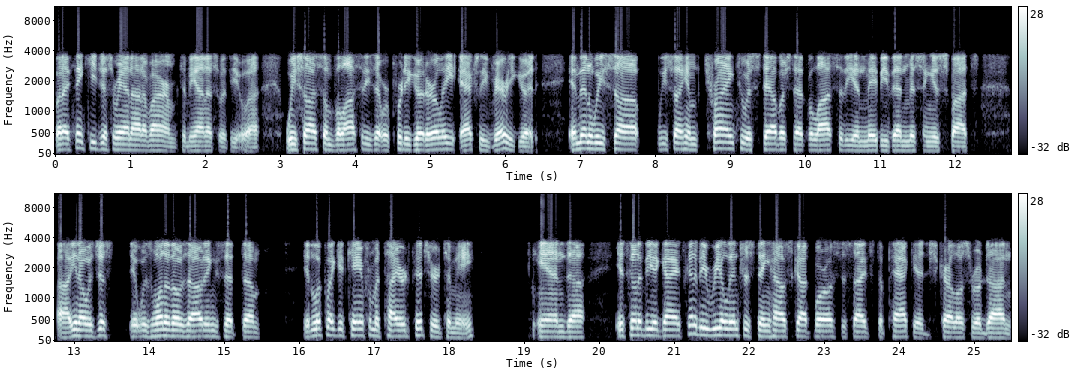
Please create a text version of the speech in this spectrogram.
But I think he just ran out of arm, to be honest with you. Uh, we saw some velocities that were pretty good early, actually very good. And then we saw we saw him trying to establish that velocity and maybe then missing his spots. Uh, you know, it was just it was one of those outings that um, it looked like it came from a tired pitcher to me, and uh, it's going to be a guy. It's going to be real interesting how Scott Boras decides to package Carlos Rodon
